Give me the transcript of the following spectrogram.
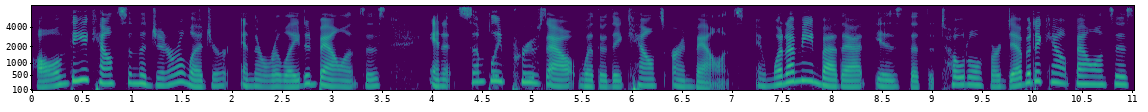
all of the accounts in the general ledger and their related balances, and it simply proves out whether the accounts are in balance. And what I mean by that is that the total of our debit account balances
